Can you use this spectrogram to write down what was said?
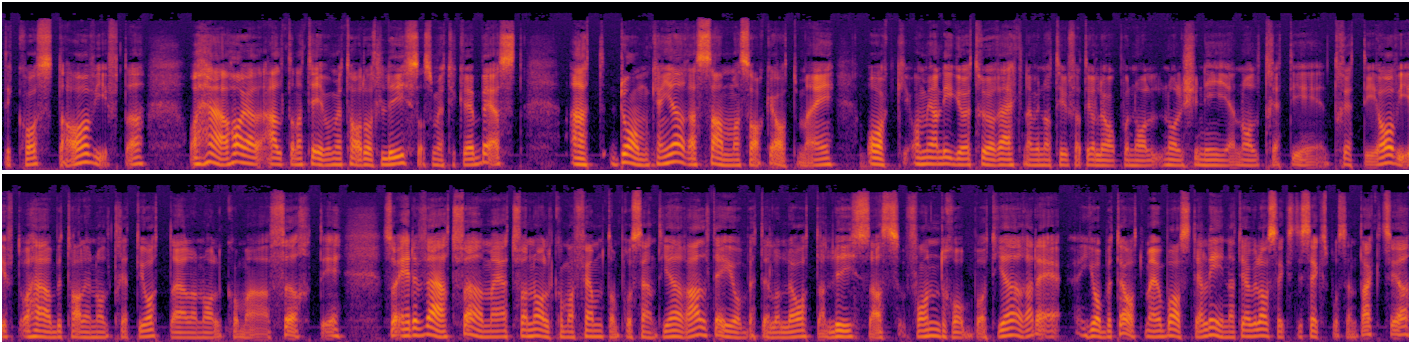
det kostar avgifter. Och här har jag alternativ, om jag tar då ett Lysa som jag tycker är bäst, att de kan göra samma sak åt mig och om jag ligger, jag tror jag räknar vid något tillfälle att jag låg på 0,29, 0,30 30 avgift och här betalar jag 0,38 eller 0,40 så är det värt för mig att för 0,15 procent göra allt det jobbet eller låta Lysas fondrobot göra det jobbet åt mig och bara ställa in att jag vill ha 66 procent aktier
